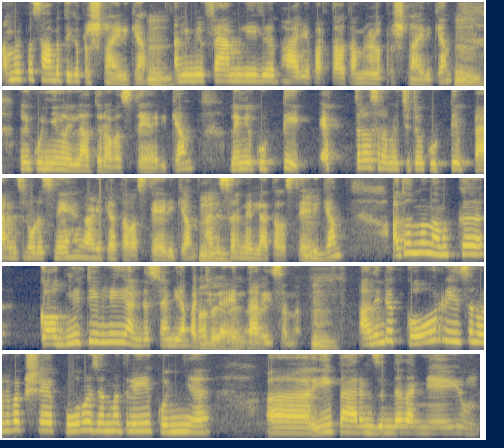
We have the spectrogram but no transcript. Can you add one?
നമ്മളിപ്പോ സാമ്പത്തിക പ്രശ്നമായിരിക്കാം. അല്ലെങ്കിൽ ഫാമിലിയിൽ ഭാര്യ ഭർത്താവ് തമ്മിലുള്ള പ്രശ്നമായിരിക്കാം. അല്ലെങ്കിൽ കുഞ്ഞുങ്ങളില്ലാത്തൊരവസ്ഥയായിരിക്കാം. അല്ലെങ്കിൽ കുട്ടി എത്ര ശ്രമിച്ചിട്ടും കുട്ടി പാരന്റ്സിനോട് സ്നേഹം കാണിക്കാത്ത അവസ്ഥയായിരിക്കാം. അനുസരണ ഇല്ലാത്ത അവസ്ഥയായിരിക്കാം. അതൊന്നും നമുക്ക് കോഗ്നിറ്റീവ്ലി അണ്ടർസ്റ്റാൻഡ് ചെയ്യാൻ പറ്റില്ല. എന്താ റീസൺ അതിന്റെ കോർ റീസൺ ഒരുപക്ഷെ പൂർവജന്മത്തിൽ ഈ കുഞ്ഞ് ഈ പാരന്റ്സിന്റെ തന്നെയും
